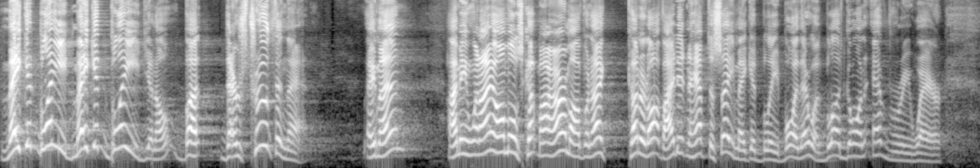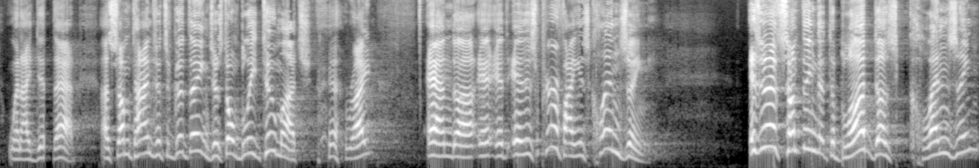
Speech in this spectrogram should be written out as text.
Make it bleed, make it bleed, you know. But there's truth in that. Amen? I mean, when I almost cut my arm off, when I cut it off, I didn't have to say make it bleed. Boy, there was blood going everywhere when I did that. Uh, sometimes it's a good thing, just don't bleed too much, right? And uh, it, it is purifying, it's cleansing. Isn't that something that the blood does cleansing?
